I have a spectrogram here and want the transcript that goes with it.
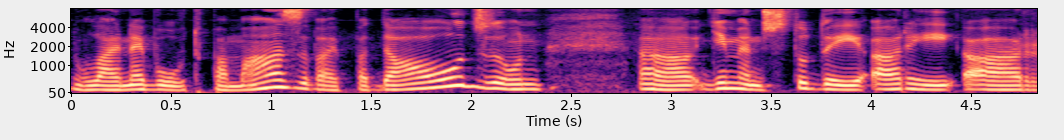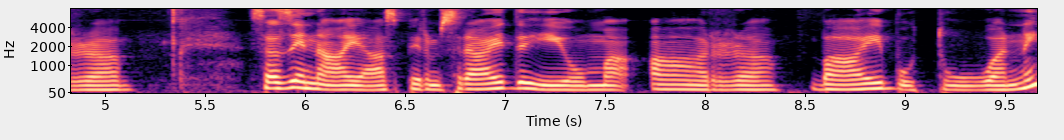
nu, lai nebūtu pa maz vai pa daudz. Un, uh, ģimenes studija arī ar uh, sazinājās pirms raidījuma ar uh, Baibu Toni.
